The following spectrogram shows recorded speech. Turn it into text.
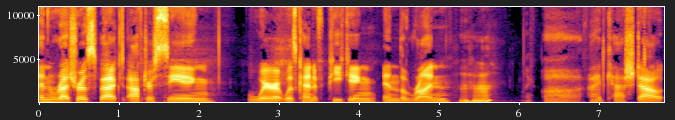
In retrospect, after seeing where it was kind of peaking in the run, Mm-hmm. like, oh, if I had cashed out,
